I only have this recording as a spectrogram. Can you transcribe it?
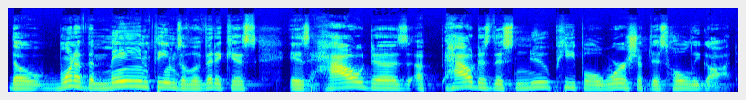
though one of the main themes of Leviticus is how does a, how does this new people worship this holy God?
